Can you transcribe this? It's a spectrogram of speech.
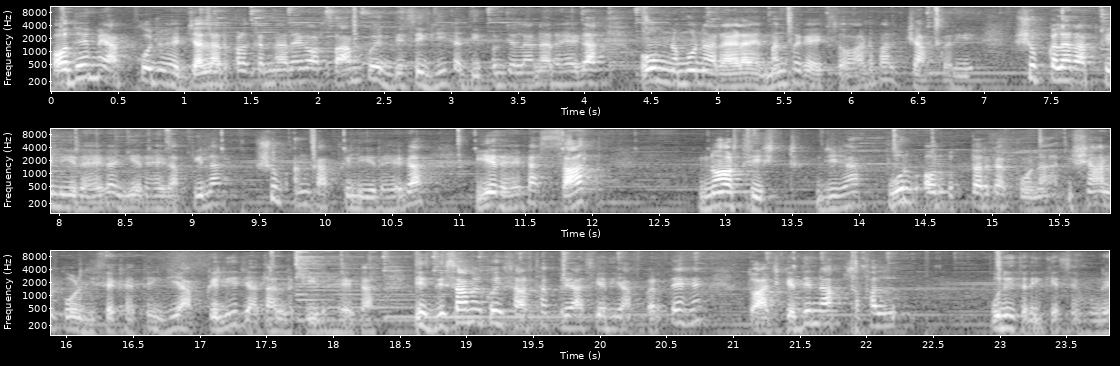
पौधे में आपको जो है जल अर्पण करना रहेगा और शाम को एक देसी घी का दीपक जलाना रहेगा। ओम नमो नारायण मंत्र का एक सौ आठ बार जाप करिए। शुभ कलर आपके लिए रहेगा, ये रहेगा पीला। शुभ अंक आपके लिए रहेगा ये रहेगा सात नॉर्थ ईस्ट। जी हाँ पूर्व और उत्तर का कोना, ईशान कोण जिसे कहते हैं, ये आपके लिए ज़्यादा लकी रहेगा। इस दिशा में कोई सार्थक प्रयास यदि आप करते हैं तो आज के दिन आप सफल पूरी तरीके से होंगे।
